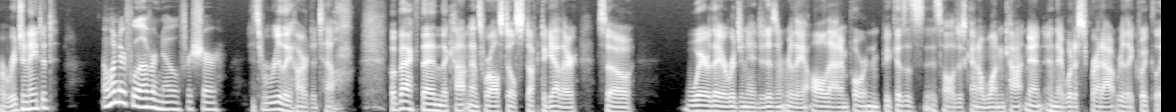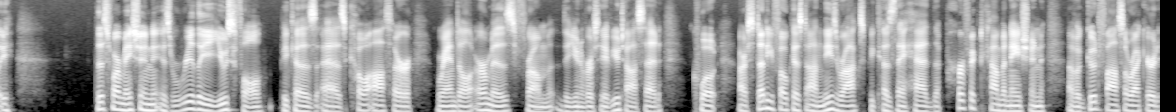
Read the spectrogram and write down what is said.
originated. I wonder if we'll ever know for sure. It's really hard to tell. But back then, the continents were all still stuck together. So where they originated isn't really all that important because it's it's all just kind of one continent and they would have spread out really quickly. This formation is really useful because as co-author Randall Irmis from the University of Utah said, quote, our study focused on these rocks because they had the perfect combination of a good fossil record,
